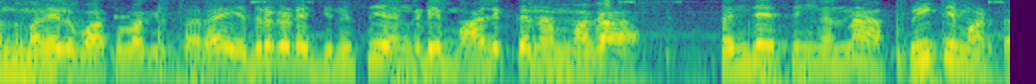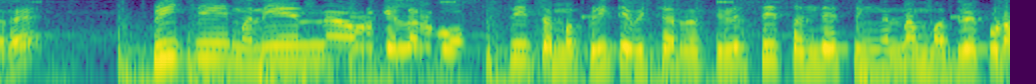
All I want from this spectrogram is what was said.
ಒಂದು ಮನೆಯಲ್ಲಿ ವಾಸವಾಗಿರ್ತಾರೆ. ಎದುರುಗಡೆ ದಿನಸಿ ಅಂಗಡಿ ಮಾಲೀಕನ ಮಗ ಸಂಜಯ್ ಸಿಂಗ್ ಅನ್ನ ಪ್ರೀತಿ ಮಾಡ್ತಾರೆ. ಪ್ರೀತಿ ಮನೆಯನ್ನ ಅವ್ರಿಗೆಲ್ಲರಿಗೂ ಒಪ್ಪಿಸಿ, ತಮ್ಮ ಪ್ರೀತಿ ವಿಚಾರನ ತಿಳಿಸಿ ಸಂಜಯ್ ಸಿಂಗ್ ಅನ್ನ ಮದುವೆ ಕೂಡ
